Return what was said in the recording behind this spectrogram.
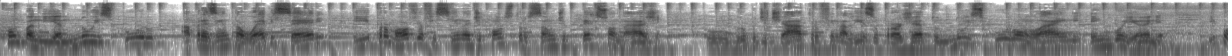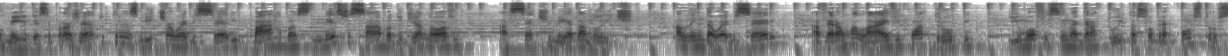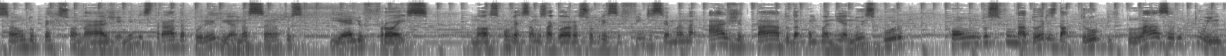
Companhia No Escuro apresenta websérie e promove oficina de construção de personagem. O grupo de teatro finaliza o projeto No Escuro Online em Goiânia e, por meio desse projeto, transmite a websérie Barbas neste sábado, dia 9, às sete e meia da noite. Além da websérie, haverá uma live com a trupe e uma oficina gratuita sobre a construção do personagem, ministrada por Eliana Santos e Hélio Frois. Nós conversamos agora sobre esse fim de semana agitado da companhia No Escuro com um dos fundadores da trupe, Lázaro Twin.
